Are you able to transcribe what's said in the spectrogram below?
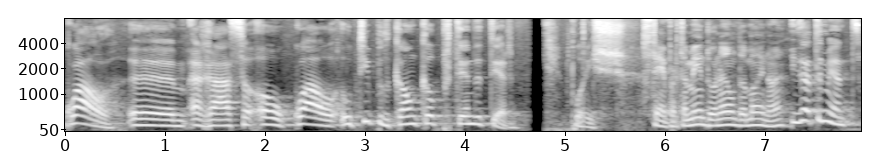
qual eh, a raça ou qual o tipo de cão que ele pretende ter. Pois, se tem apartamento ou não também, não é? Exatamente.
